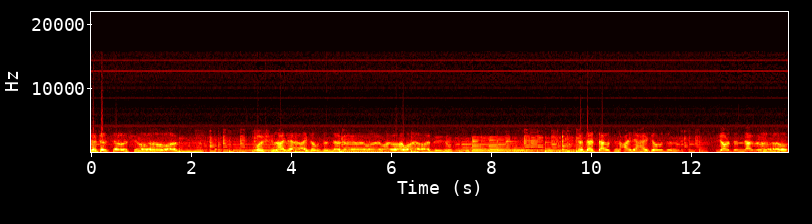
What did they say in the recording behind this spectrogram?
لا أسن وشن على جرد النبا وابنو تستوسن على جرد جرد النبا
